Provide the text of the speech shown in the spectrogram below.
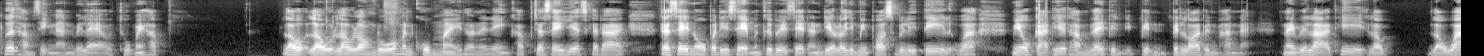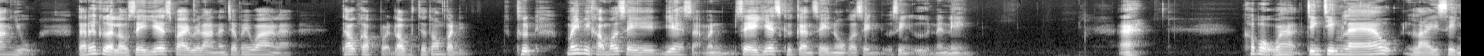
เพื่อทำสิ่งนั้นไปแล้วถูกไหมครับ เราเราเราลองดูว่ามันคุ้มไหมเท่านั้นเองครับ จะ say yes ก็ได้ แต่ say no ปฏิเสธมันคือปฏิเสธอันเดียวเราจะมี possibility หรือว่ามีโอกาสที่จะทำได้เป็นเป็นเป็นร้อยเป็นพันน่ะในเวลาที่เราเราว่างอยู่ แต่ถ้าเกิดเรา say yes ไปเวลานั้นจะไม่ว่างแล้ว เท่ากับเราจะต้องปฏิคือไม่มีคำว่า say yes อะมัน say yes คือการ say no กับสิ่งสิ่งอื่นนั่นเองอะเขาบอกว่าจริง ๆ แล้วหลายสิ่ง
